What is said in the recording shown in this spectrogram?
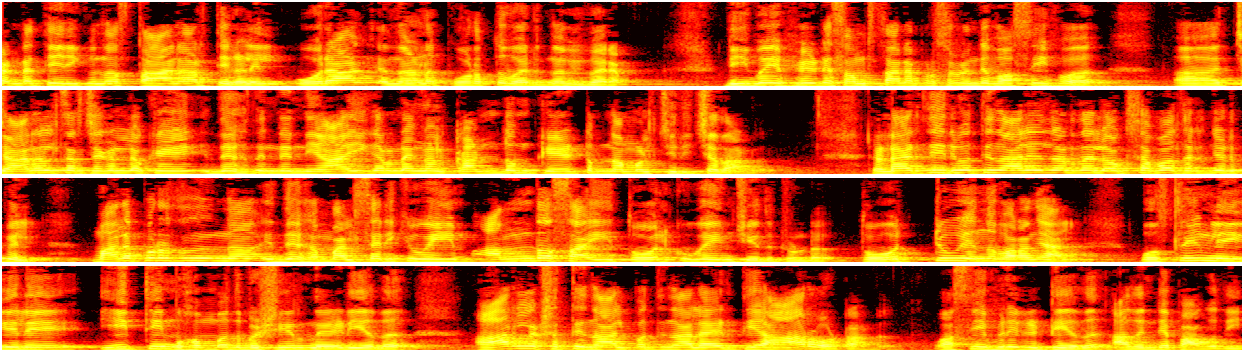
കണ്ടെത്തിയിരിക്കുന്ന സ്ഥാനാർത്ഥികളിൽ ഒരാൾ എന്നാണ് പുറത്തു വരുന്ന വിവരം. ഡിവൈഎഫ്ഐയുടെ സംസ്ഥാന പ്രസിഡന്റ് വസീഫ് ചാനൽ ചർച്ചകളിലൊക്കെ ഇദ്ദേഹത്തിന്റെ ന്യായീകരണങ്ങൾ കണ്ടും കേട്ടും നമ്മൾ ചിരിച്ചതാണ്. രണ്ടായിരത്തി ഇരുപത്തിനാലിൽ നടന്ന ലോക്സഭാ തെരഞ്ഞെടുപ്പിൽ മലപ്പുറത്ത് നിന്ന് ഇദ്ദേഹം മത്സരിക്കുകയും അന്തസ്സായി തോൽക്കുകയും ചെയ്തിട്ടുണ്ട്. തോറ്റു എന്ന് പറഞ്ഞാൽ മുസ്ലിം ലീഗിലെ ഇ ടി മുഹമ്മദ് ബഷീർ നേടിയത് ആറ് ലക്ഷത്തി നാൽപ്പത്തി നാലായിരത്തി ആറ് വോട്ടാണ്. വസീഫിന് കിട്ടിയത് അതിന്റെ പകുതി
